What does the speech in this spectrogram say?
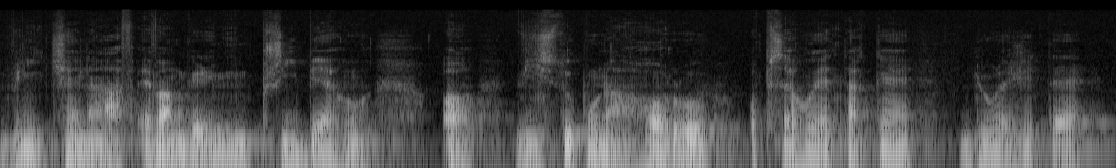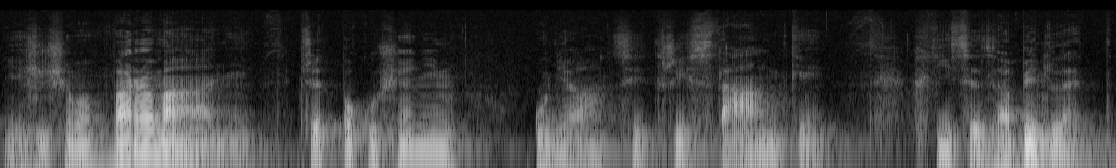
vlíčená v evangelním příběhu o výstupu na horu, obsahuje také důležité Ježíšovo varování před pokušením udělat si tři stánky, chtít se zabydlet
